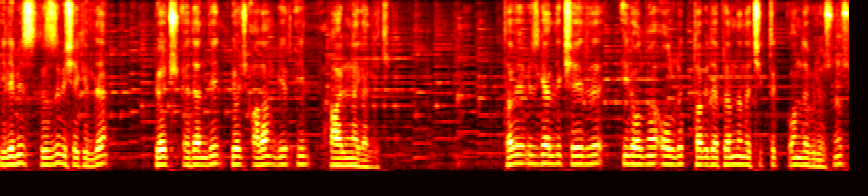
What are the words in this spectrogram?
İlimiz hızlı bir şekilde göç eden değil, göç alan bir il haline geldik. Tabii biz geldik şehirde il olma olduk. Tabii depremden de çıktık onu da biliyorsunuz.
